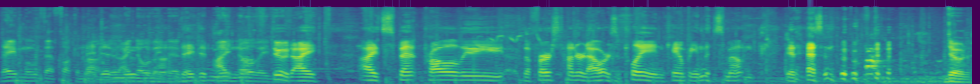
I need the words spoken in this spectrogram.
They moved that fucking They mountain, didn't dude. I know the they mountain. did. They didn't. Move I know mountain. they did. Dude, I I spent probably the first hundred hours of playing camping this mountain. It hasn't moved. Dude,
